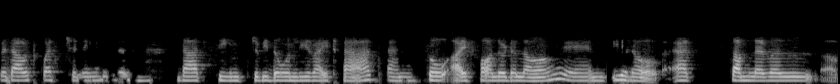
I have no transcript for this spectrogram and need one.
without questioning because mm-hmm. that seems to be the only right path. And so I followed along, and you know at some level, uh,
